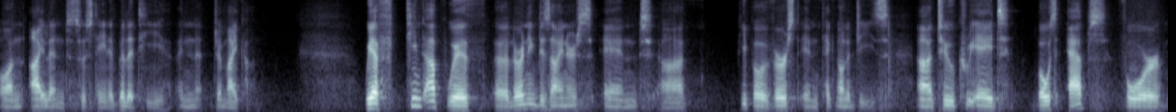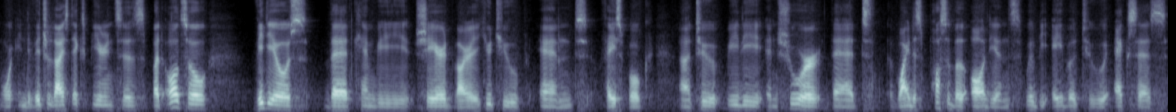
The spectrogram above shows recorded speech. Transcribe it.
on island sustainability in Jamaica. We have teamed up with uh, learning designers and uh, people versed in technologies uh, to create both apps for more individualized experiences, but also videos that can be shared via YouTube and Facebook uh, to really ensure that the widest possible audience will be able to access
